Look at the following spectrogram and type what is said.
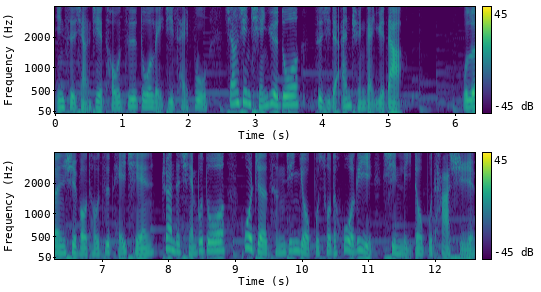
因此想借投资多累积财富，相信钱越多，自己的安全感越大。不论是否投资赔钱，赚的钱不多，或者曾经有不错的获利，心里都不踏实。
